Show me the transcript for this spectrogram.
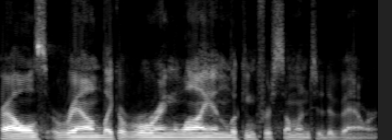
prowls around like a roaring lion looking for someone to devour.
